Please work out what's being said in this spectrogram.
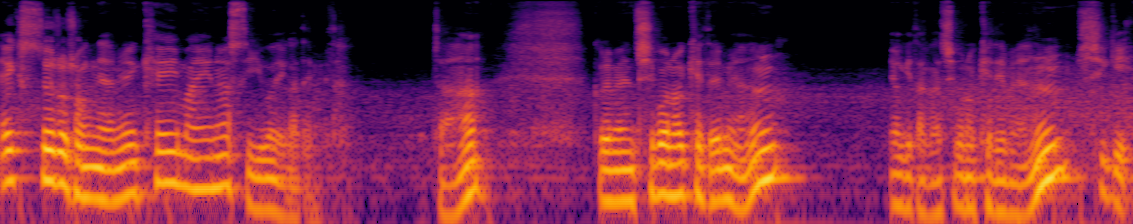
x로 정리하면 k-2y가 됩니다. 자, 그러면 집어넣게 되면 여기다가 집어넣게 되면 식이.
